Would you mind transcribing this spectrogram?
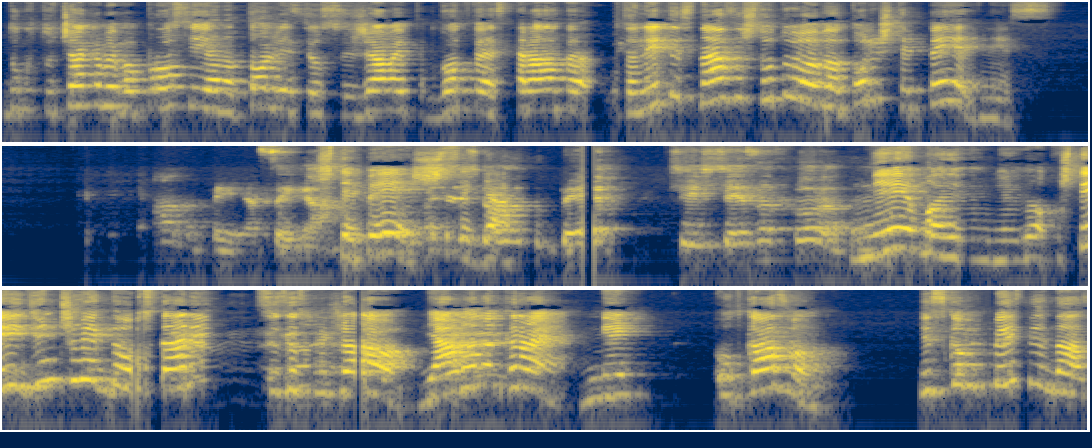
докато чакаме въпроси и Анатолий се освежава и подготвя естрадата, останете с нас, защото Анатолий ще пее днес. сега. Ще пееш сега. Ще изчезнат хората. Не, ма, ако ще един човек да остане, се заслужава. Няма накрая. Не. Отказвам. Искам песен аз.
